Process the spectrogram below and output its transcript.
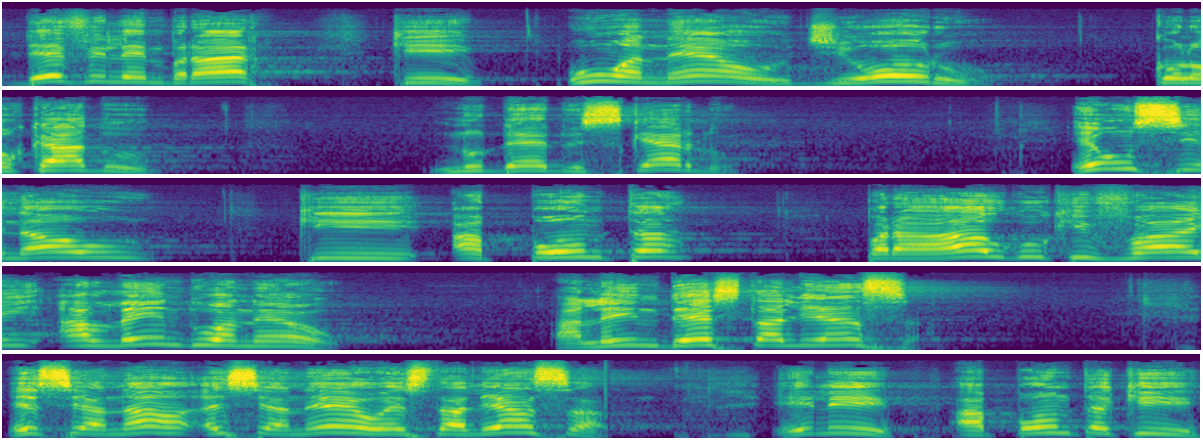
deve lembrar que um anel de ouro colocado no dedo esquerdo é um sinal que aponta para algo que vai além do anel, além desta aliança. Esse anel, esse anel, esta aliança, ele aponta que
